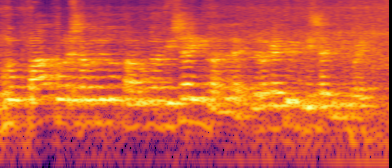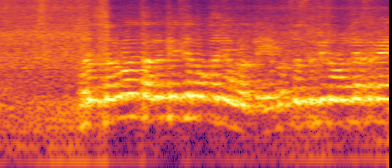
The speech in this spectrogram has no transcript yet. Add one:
म्हणून पाच वर्षामध्ये जो तालुका दिशाहीन झालेला आहे त्याला काहीतरी दिशा दिली पाहिजे. म्हणून सर्व तालुक्यातल्या लोकांनी ओळखले. हे फक्त तुम्ही ओळखले असं काय?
